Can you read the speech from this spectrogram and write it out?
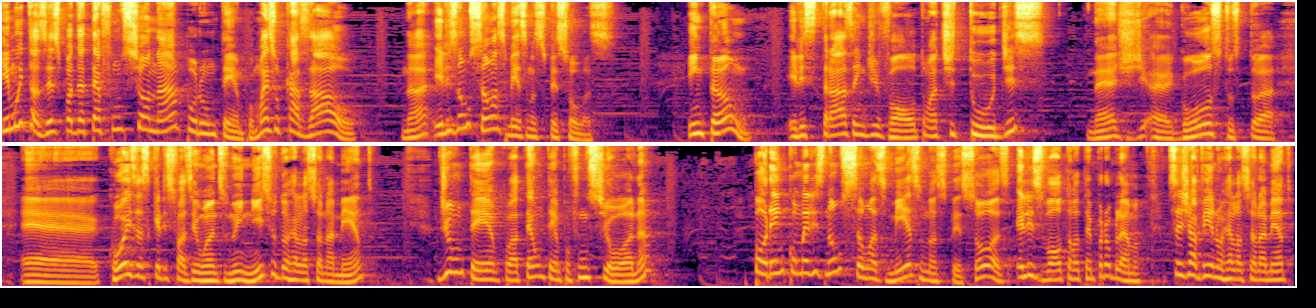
E muitas vezes pode até funcionar por um tempo, mas o casal, né, eles não são as mesmas pessoas. Então, eles trazem de volta atitudes né, é, gostos, é, coisas que eles faziam antes no início do relacionamento. De um tempo até um tempo funciona. Porém, como eles não são as mesmas pessoas, eles voltam a ter problema. Você já viu no relacionamento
